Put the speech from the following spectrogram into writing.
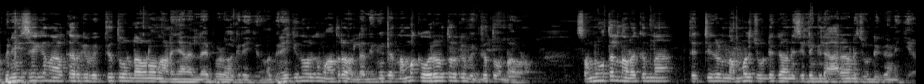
അഭിനയിച്ചേക്കുന്ന ആൾക്കാർക്ക് വ്യക്തിത്വം ഉണ്ടാവണമെന്നാണ് ഞാൻ എല്ലായ്പ്പോഴും ആഗ്രഹിക്കുന്നത്. അഭിനയിക്കുന്നവർക്ക് മാത്രമല്ല നിങ്ങൾക്ക് നമുക്ക് ഓരോരുത്തർക്കും വ്യക്തിത്വം ഉണ്ടാവണം. സമൂഹത്തിൽ നടക്കുന്ന തെറ്റുകൾ നമ്മൾ ചൂണ്ടിക്കാണിച്ചില്ലെങ്കിൽ ആരാണ് ചൂണ്ടിക്കാണിക്കുക?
